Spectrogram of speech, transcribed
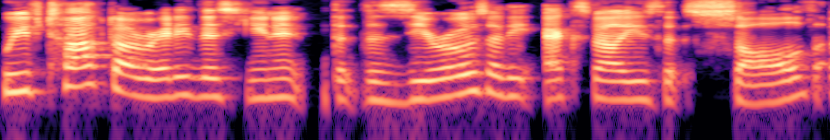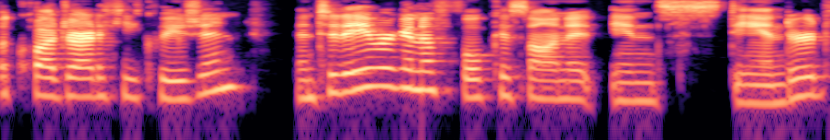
We've talked already this unit that the zeros are the x values that solve a quadratic equation, and today we're going to focus on it in standard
